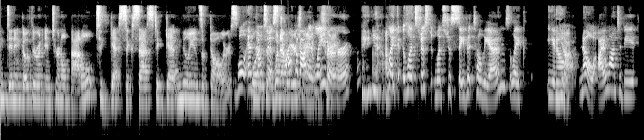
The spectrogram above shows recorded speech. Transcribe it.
and didn't go through an internal battle to get success, to get millions of dollars. Well, and don't just whatever talk you're about it later. yeah. Like let's just let's just save it till the end. Like, you know, yeah. no, I want to be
